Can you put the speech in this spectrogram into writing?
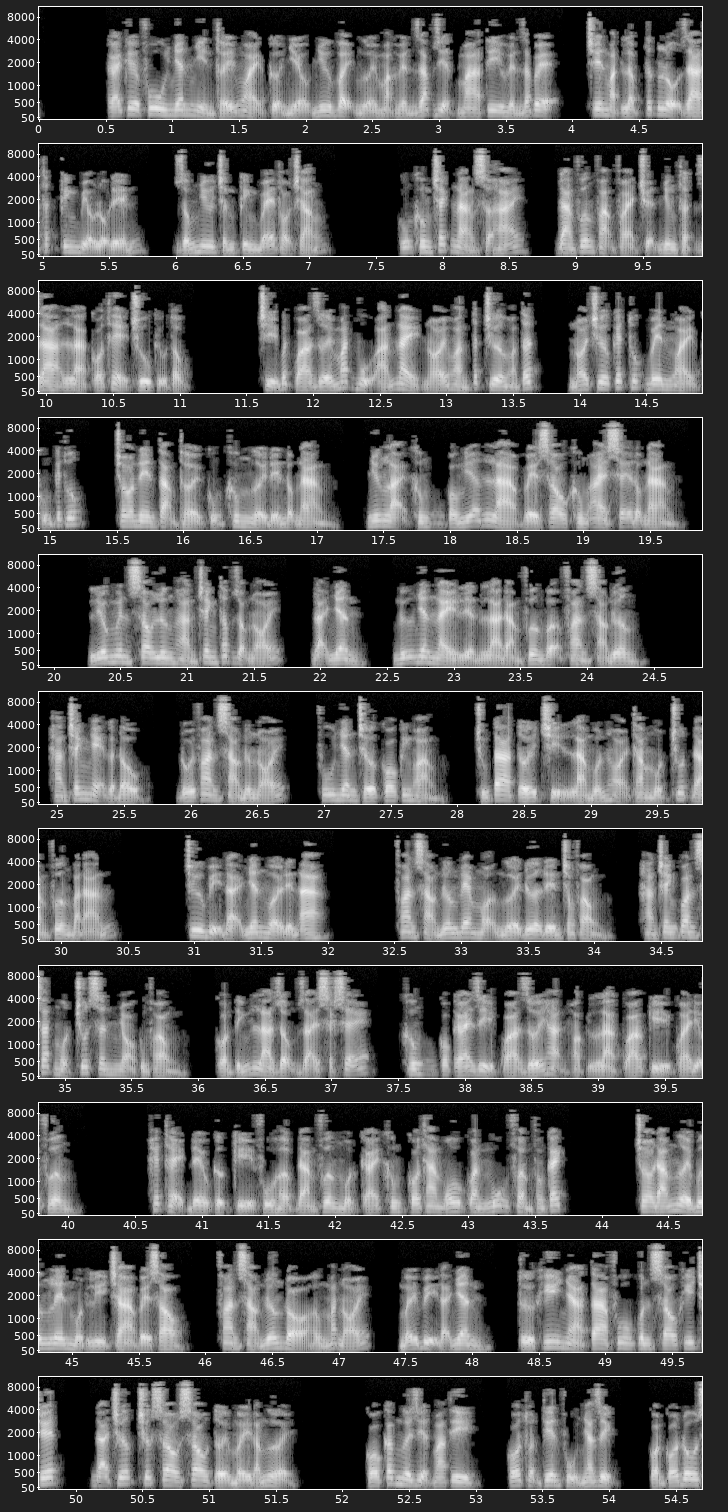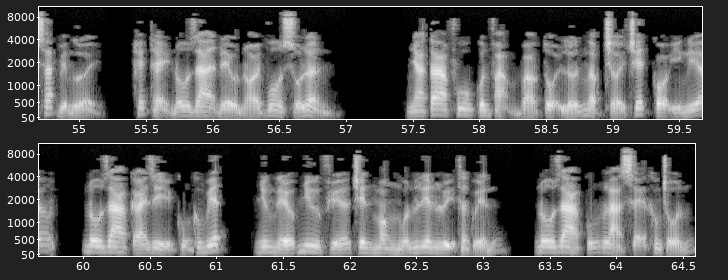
Cái kia phu nhân nhìn thấy ngoài cửa nhiều như vậy người mặc huyền giáp diệt ma ti huyền giáp vệ, trên mặt lập tức lộ ra thất kinh biểu lộ đến, giống như chấn kinh bé thỏ trắng. Cũng không trách nàng sợ hãi, đàm phương phạm phải chuyện nhưng thật ra là có thể chu cựu tộc. Chỉ bất quá dưới mắt vụ án này nói hoàn tất chưa hoàn tất, nói chưa kết thúc bên ngoài cũng kết thúc, cho nên tạm thời cũng không người đến động nàng, nhưng lại không có nghĩa là về sau không ai sẽ động nàng. Liêu nguyên sau lưng hàn tranh thấp giọng nói, đại nhân, nữ nhân này liền là đàm phương vợ phan xảo nương hàn tranh nhẹ gật đầu đối phan xảo nương nói phu nhân chớ có kinh hoàng chúng ta tới chỉ là muốn hỏi thăm một chút đàm phương bản án. Chư bị đại nhân mời đến a. Phan xảo nương đem mọi người đưa đến trong phòng hàn tranh quan sát một chút sân nhỏ cùng phòng còn tính là rộng rãi sạch sẽ không có cái gì quá giới hạn hoặc là quá kỳ quái địa phương. Hết thảy đều cực kỳ phù hợp đàm phương một cái không có tham ô quan ngũ phẩm phong cách. Cho đám người bưng lên một ly trà về sau phan xảo nương đỏ hồng mắt nói mấy vị đại nhân từ khi nhà ta phu quân sau khi chết đã trước trước sau sau tới mấy đám người. Có các ngươi diệt ma Thi, có thuận tiên phủ nha dịch còn có đô sát việc người, hết thảy nô ra đều nói vô số lần. Nhà ta phu quân phạm vào tội lớn ngập trời chết có ý nghĩa, nô ra cái gì cũng không biết, nhưng nếu như phía trên mong muốn liên lụy thân quyến, nô ra cũng là sẽ không trốn.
